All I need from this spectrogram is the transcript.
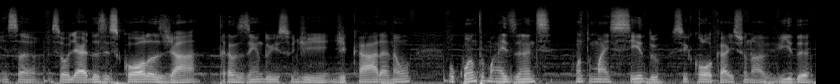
essa, esse olhar das escolas já trazendo isso de, de cara, não? O quanto mais antes, quanto mais cedo se colocar isso na vida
